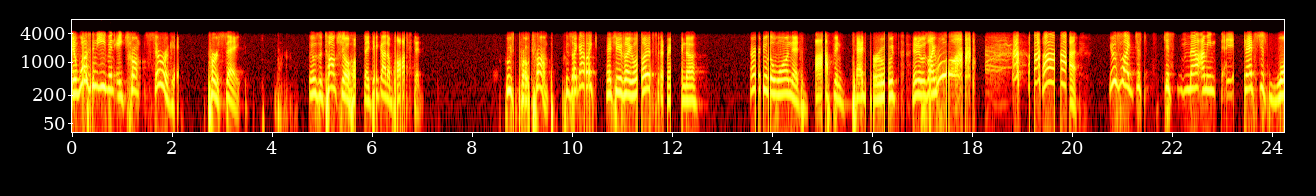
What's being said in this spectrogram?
It wasn't even a Trump surrogate per se. It was a talk show host, I think, out of Boston, who's pro-Trump. Who's like, I like, and she's like, listen, Amanda, aren't you the one that's boffing Ted Cruz? And it was like, what? it was like just, just, I mean, that's just one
